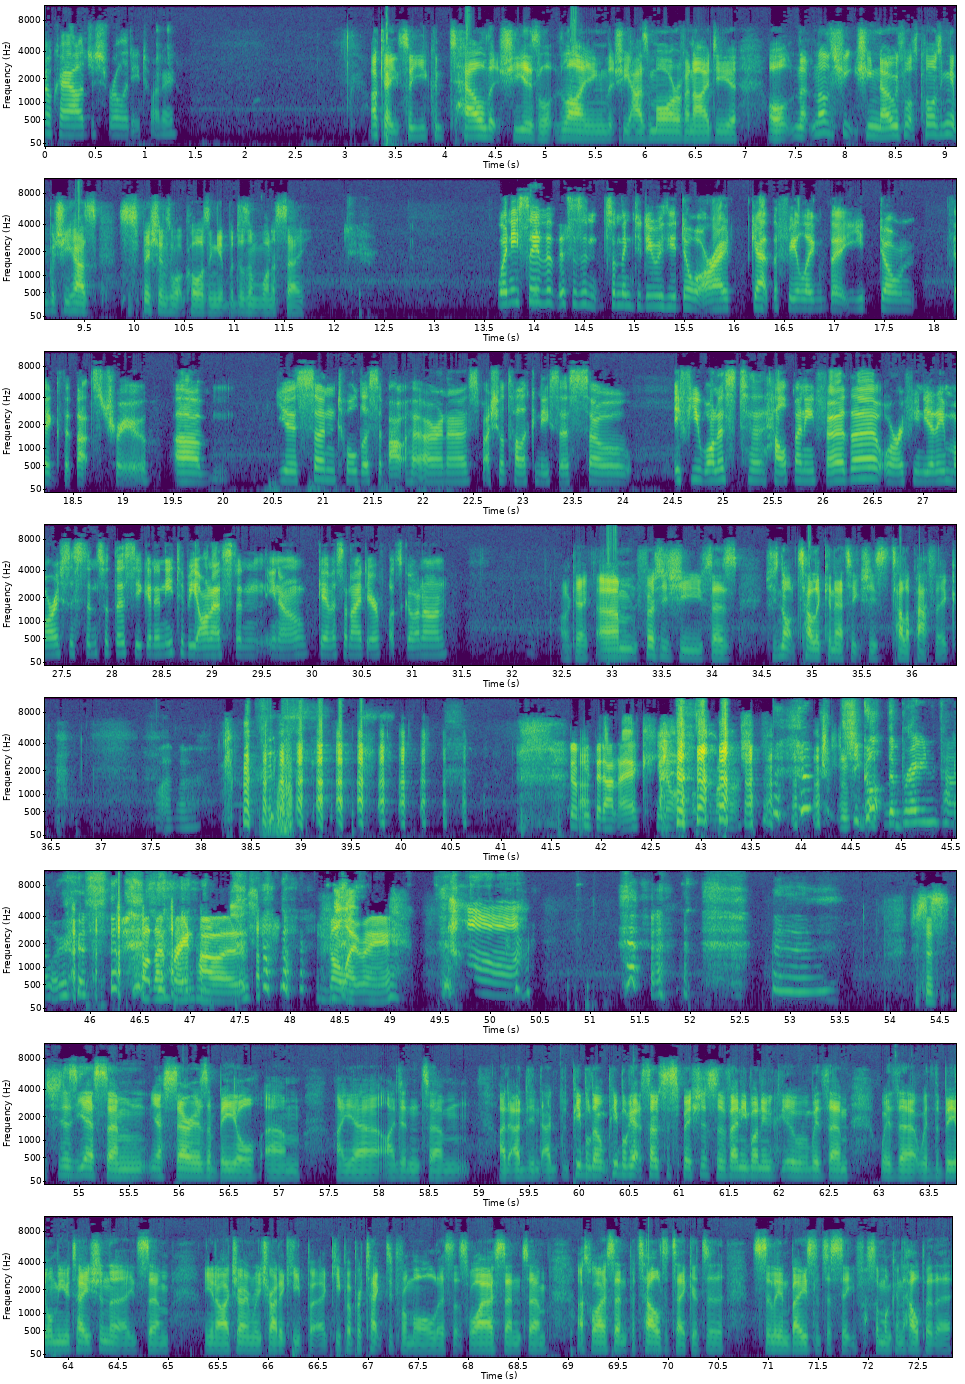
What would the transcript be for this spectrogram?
Okay, I'll just roll a d20. Okay, so you can tell that she is lying, that she has more of an idea, or not that she she knows what's causing it, but she has suspicions of what's causing it, but doesn't want to say. When you say that this isn't something to do with your daughter, I get the feeling that you don't think that that's true. Um, your son told us about her and her special telekinesis, so if you want us to help any further, or if you need any more assistance with this, you're gonna need to be honest and you know give us an idea of what's going on. Okay. Um. Firstly, she says she's not telekinetic; she's telepathic. Whatever. Don't be pedantic. You know what I'm talking about. she got the brain powers. Got them brain powers. Not like me. Aw. She says she says yes. Um. Yes, Sarah's a Beale. Um. I uh. I didn't. Um. I, I didn't. I, people don't. People get so suspicious of anybody with um with uh, with the Beale mutation that it's um. You know, I generally try to keep uh, keep her protected from all this. That's why I sent um. That's why I sent Patel to take her to Cillian Basin to see if someone can help her there.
